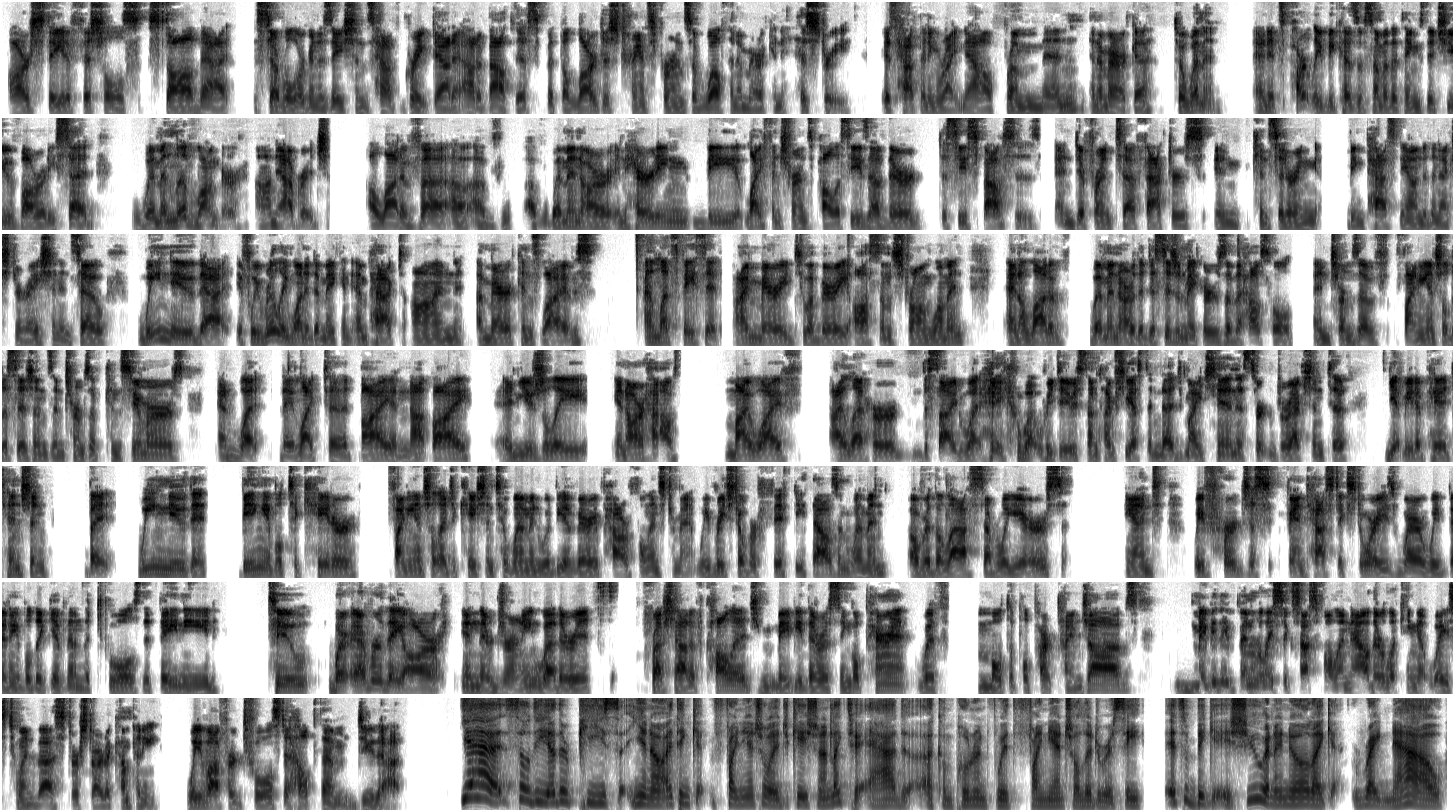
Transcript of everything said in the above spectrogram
Our state officials saw that several organizations have great data out about this, but the largest transference of wealth in American history is happening right now from men in America to women. And it's partly because of some of the things that you've already said. Women live longer on average a lot of, uh, of, of women are inheriting the life insurance policies of their deceased spouses and different uh, factors in considering being passed down to the next generation. And so we knew that if we really wanted to make an impact on Americans' lives, and let's face it, I'm married to a very awesome, strong woman, and a lot of women are the decision makers of the household in terms of financial decisions, in terms of consumers, and what they like to buy and not buy. And usually in our house, my wife I let her decide what hey what we do. Sometimes she has to nudge my chin a certain direction to get me to pay attention. But we knew that being able to cater financial education to women would be a very powerful instrument. We've reached over 50,000 women over the last several years. And we've heard just fantastic stories where we've been able to give them the tools that they need to wherever they are in their journey, whether it's fresh out of college, maybe they're a single parent with multiple part time jobs, maybe they've been really successful and now they're looking at ways to invest or start a company. We've offered tools to help them do that. Yeah. So the other piece, you know, I think financial education, I'd like to add a component with financial literacy. It's a big issue. And I know like right now,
